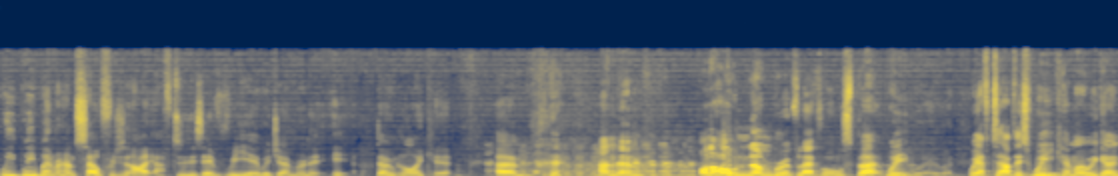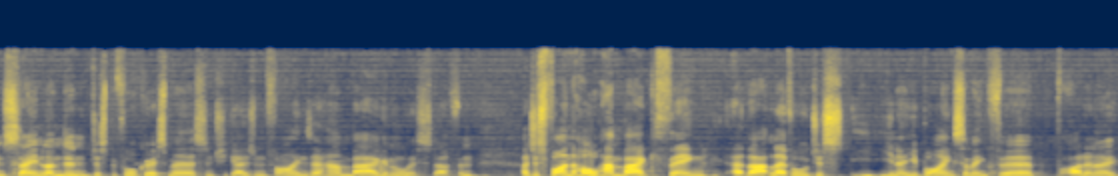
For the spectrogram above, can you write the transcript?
We we went around Selfridges. I have to do this every year with Gemma, and it, it don't like it. Um, and um, on a whole number of levels, but we we have to have this weekend where we go and stay in London just before Christmas, and she goes and finds her handbag and all this stuff. And I just find the whole handbag thing at that level just, you know, you're buying something for, I don't know,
